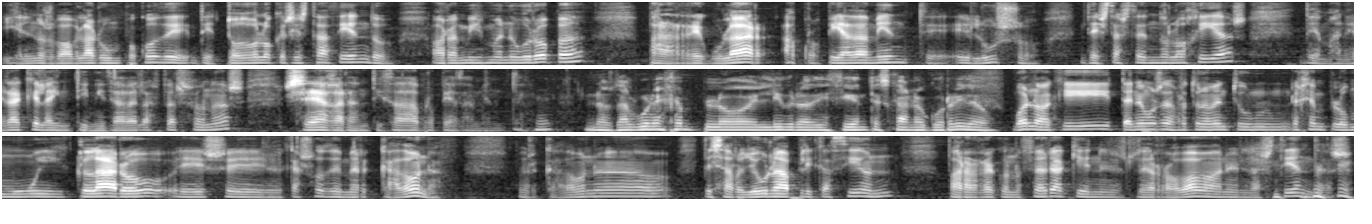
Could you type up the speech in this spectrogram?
y él nos va a hablar un poco de, todo lo que se está haciendo ahora mismo en Europa para regular apropiadamente el uso de estas tecnologías, de manera que la intimidad de las personas sea garantizada apropiadamente. ¿Nos da algún ejemplo el libro de incidentes que han ocurrido? Bueno, aquí tenemos afortunadamente un ejemplo muy claro, es el caso de Mercadona. Mercadona desarrolló una aplicación para reconocer a quienes le robaban en las tiendas.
